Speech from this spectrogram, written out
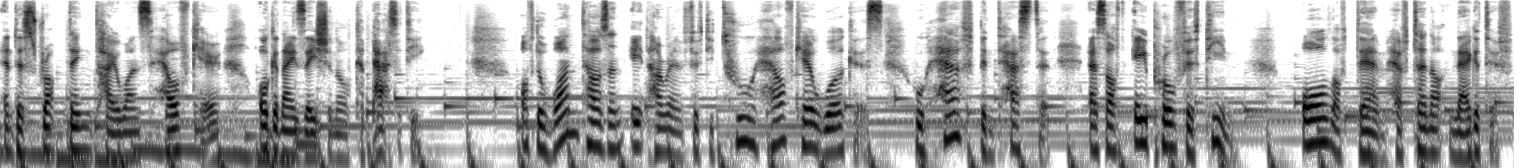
and disrupting Taiwan's healthcare organizational capacity. Of the 1,852 healthcare workers who have been tested as of April 15, all of them have turned out negative,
